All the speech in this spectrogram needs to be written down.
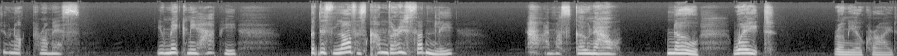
Do not promise. You make me happy, but this love has come very suddenly. I must go now. No, wait, Romeo cried.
